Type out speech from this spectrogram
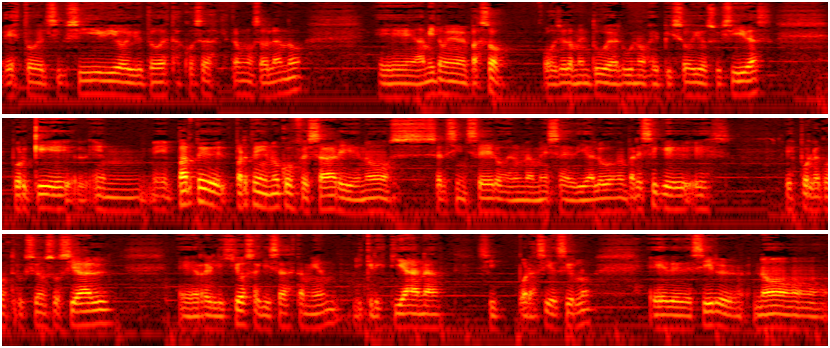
esto del suicidio y de todas estas cosas que estamos hablando, eh, a mí también me pasó, o yo también tuve algunos episodios suicidas, porque en, parte, parte de no confesar y de no ser sinceros en una mesa de diálogo, me parece que es, es por la construcción social, eh, religiosa quizás también, y cristiana, si por así decirlo, eh, de decir no,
